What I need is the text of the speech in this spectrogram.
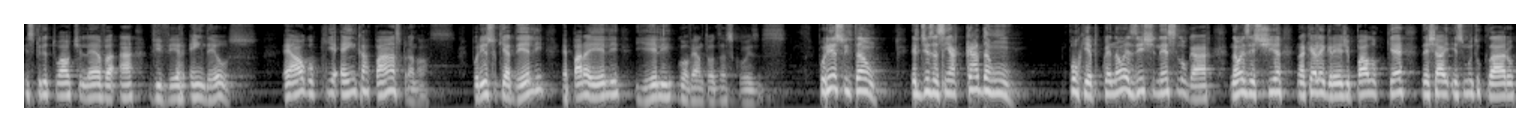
espiritual te leva a viver em Deus é algo que é incapaz para nós. Por isso que é dele, é para ele e ele governa todas as coisas. Por isso, então, ele diz assim: a cada um. Por quê? Porque não existe nesse lugar, não existia naquela igreja. E Paulo quer deixar isso muito claro:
